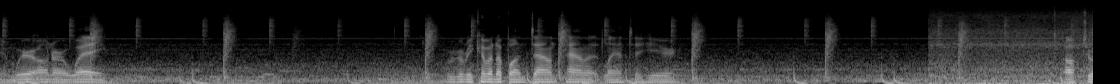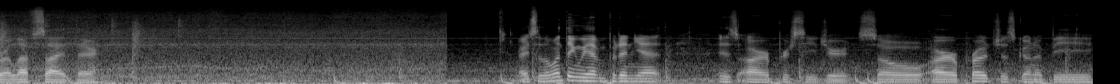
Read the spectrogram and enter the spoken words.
And we're on our way. We're going to be coming up on downtown Atlanta here. Off to our left side there. Alright, so the one thing we haven't put in yet is our procedure. So our approach is going to be,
